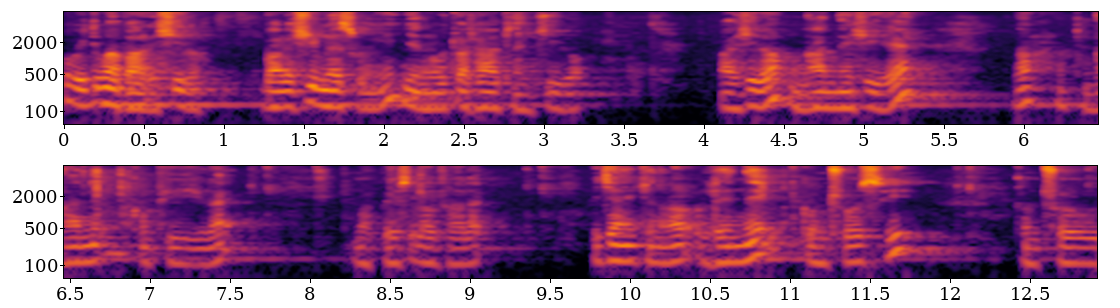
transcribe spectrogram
ဟုတ်ပြီဒီမှာပါလေရှိတော့ပါလေရှိမလဲဆိုရင်ကျွန်တော်တို့တွက်ထားပြန်ကြည့်တော့ပါရှိတော့9နှစ်ရှိတယ်နော်9နှစ် copy ယူလိုက်ဒီမှာ paste လုပ်ထားလိုက်ပြီးကြရင်ကျွန်တော်တို့ Linux control c control v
